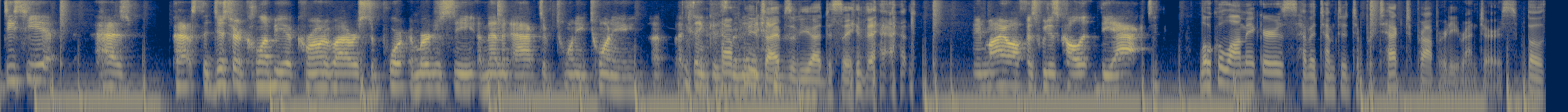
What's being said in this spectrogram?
DC has passed the District of Columbia Coronavirus Support Emergency Amendment Act of 2020. I, I think is how many name. times have you had to say that? In my office, we just call it the Act. Local lawmakers have attempted to protect property renters, both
